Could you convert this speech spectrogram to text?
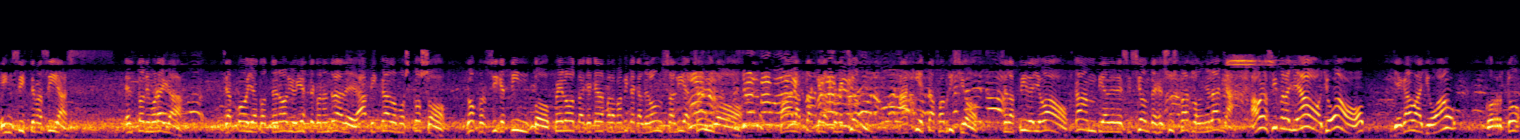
Insiste Macías. El Tony Moreira. Se apoya con Tenorio y este con Andrade. Ha picado Moscoso. Lo persigue Pinto. Pelota que queda para Mamita Calderón. Salía Chango. Va al ataque la selección. Aquí está Fabricio. Se la pide Joao. Cambia de decisión de Jesús Marlon en el área. Ahora sí para Joao. Joao. Llegaba Joao. Cortó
